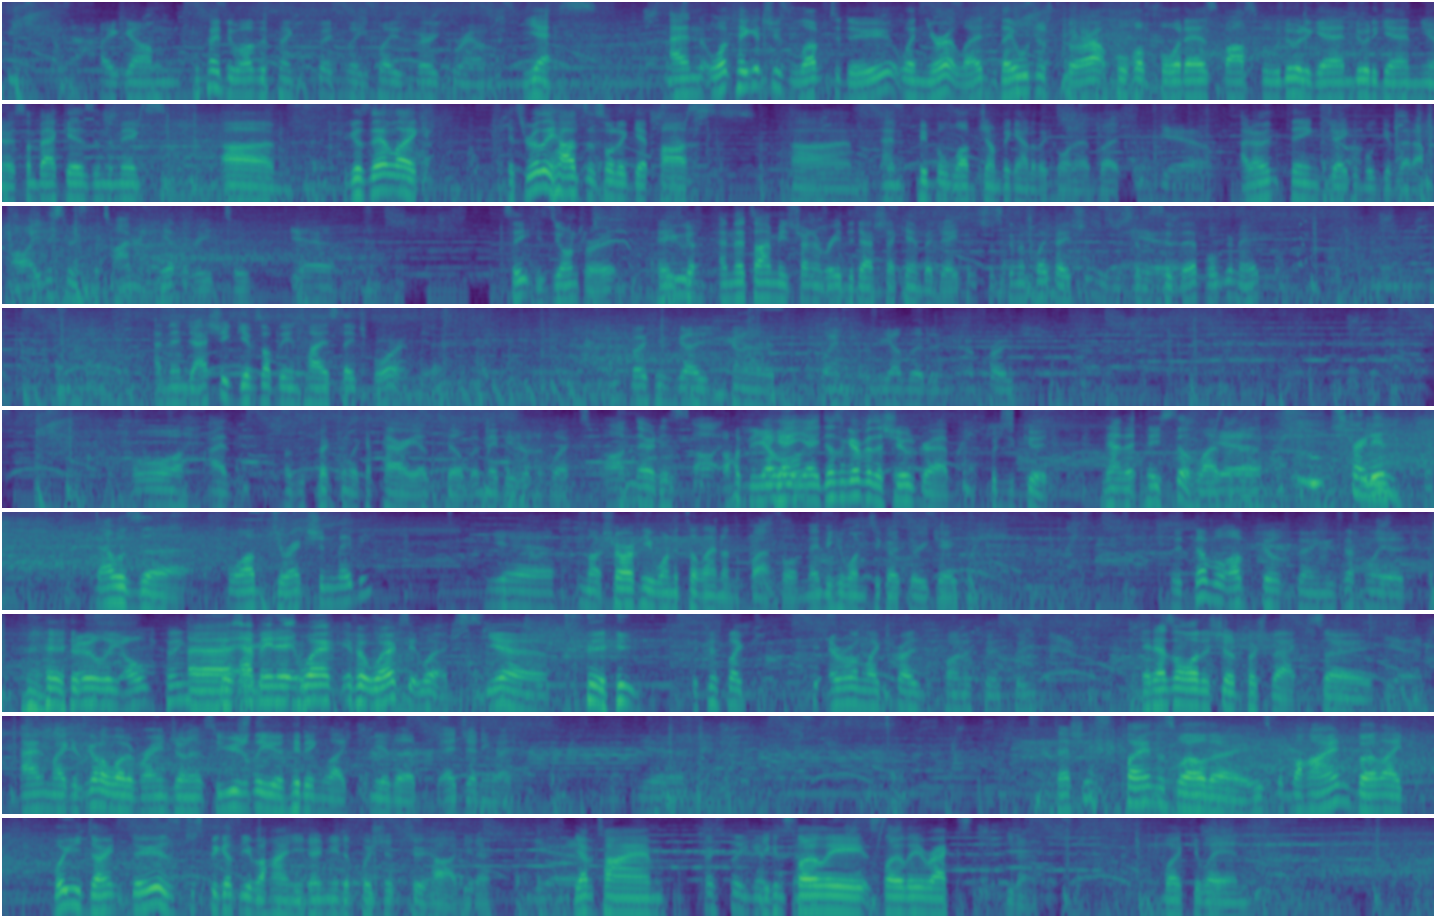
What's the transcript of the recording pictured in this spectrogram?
Like, um, compared to other things, especially, he plays very grounded. yes. And what Pikachu's love to do when you're at ledge, they will just throw out full hop forward airs, fast forward, do it again, do it again, you know, some back airs in the mix. Um, because they're like, it's really hard to sort of get past. Um, and people love jumping out of the corner, but Yeah. I don't think Jacob will give that up. Oh, he just missed the timing. He had the read too. Yeah. See, he's going for it. And, got, and that time he's trying to read the dash deck in, but Jacob's just going to play patient. He's just going to sit Yeah. there, full grenade. And then Dashie gives up the entire stage for him, you know? Both these guys kind of went for the other to approach. Oh, I, was expecting like a parry up tilt, but maybe it wouldn't have worked. Oh, there it is. Oh, Oh, the okay, other one? yeah, he doesn't go for the shield grab, which is good. Now that he's still alive. Yeah. Straight in. That was a flub direction, maybe? Yeah. I'm not sure if he wanted to land on the platform. Maybe he wanted to go through Jacob. The double up tilt thing is definitely a early ult thing. Uh, I like- mean, it work. If it works, it works. Yeah. It's just like everyone like tries to punish it. So It has a lot of shield pushback, so Yeah. and like it's got a lot of range on it. So usually you're hitting like near the edge anyway. Yeah. Dashie's playing this well though. He's from behind, but like what you don't do is just because you're behind, you don't need to push it too hard. You know, Yeah. you have time. Especially You can slowly, slowly rack, you know, work your way in.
